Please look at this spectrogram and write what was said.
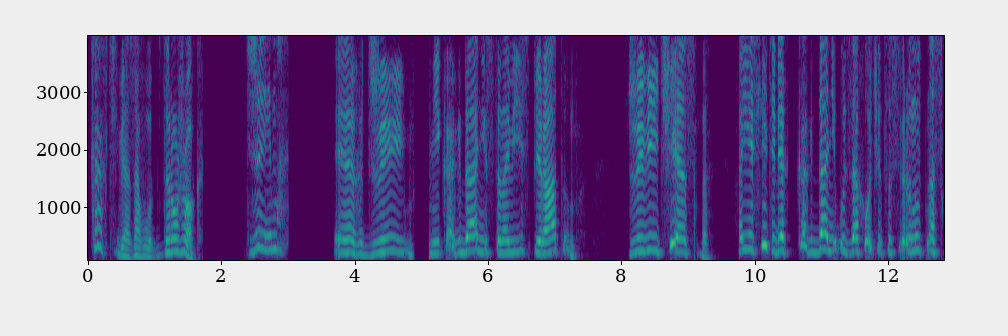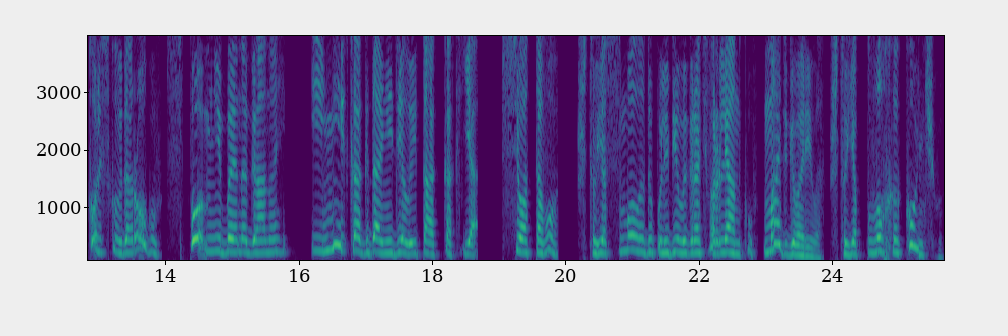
Как тебя зовут, дружок?» «Джим». «Эх, Джим, никогда не становись пиратом. Живи честно. А если тебе когда-нибудь захочется свернуть на скользкую дорогу, вспомни Бена Гана и никогда не делай так, как я. Все от того, что я с молоду полюбил играть в орлянку. Мать говорила, что я плохо кончу,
